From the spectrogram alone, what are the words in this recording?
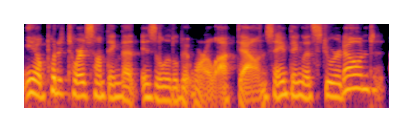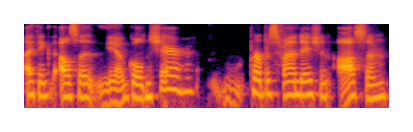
you know put it towards something that is a little bit more locked down. Same thing with steward owned i think also you know golden share purpose foundation awesome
